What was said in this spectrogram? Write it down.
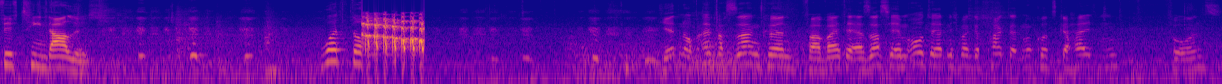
15 dollars. What the? Die hätten auch einfach sagen können, fahr weiter. Er saß ja im Auto, er hat nicht mal geparkt, er hat nur kurz gehalten für uns.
